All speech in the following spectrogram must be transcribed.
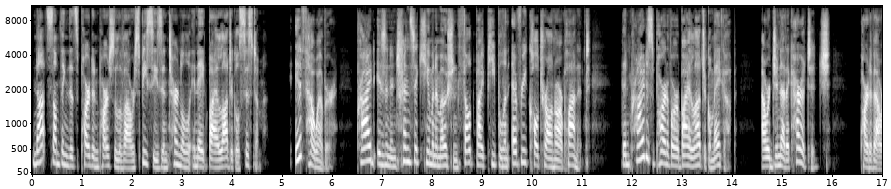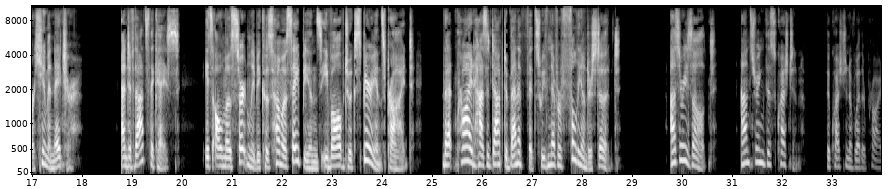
not something that's part and parcel of our species' internal innate biological system. If, however, pride is an intrinsic human emotion felt by people in every culture on our planet, then pride is a part of our biological makeup, our genetic heritage, part of our human nature. And if that's the case, it's almost certainly because Homo sapiens evolved to experience pride. That pride has adaptive benefits we've never fully understood. As a result, answering this question, the question of whether pride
